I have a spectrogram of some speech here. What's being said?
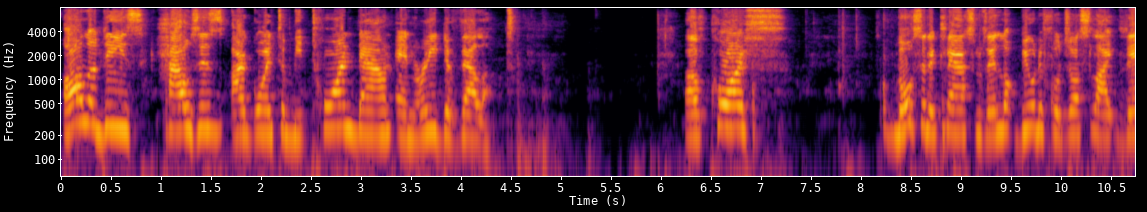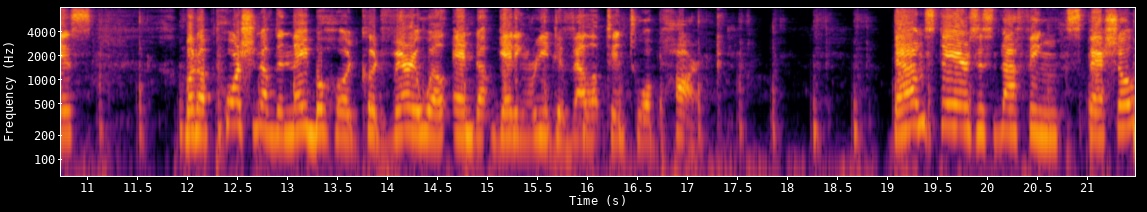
All of these houses are going to be torn down and redeveloped. Of course, most of the classrooms, they look beautiful just like this. But a portion of the neighborhood could very well end up getting redeveloped into a park. Downstairs is nothing special.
